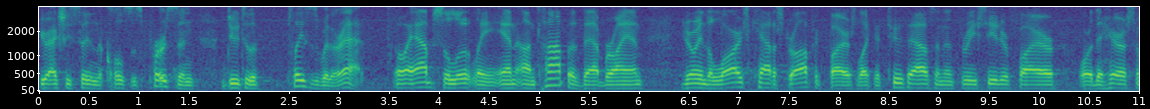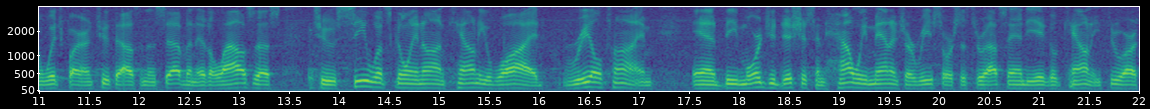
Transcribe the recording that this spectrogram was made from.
You're actually sending the closest person due to the places where they're at. Oh, absolutely. And on top of that, Brian, during the large catastrophic fires like the 2003 Cedar Fire or the Harris and Witch Fire in 2007, it allows us to see what's going on county-wide, real time, and be more judicious in how we manage our resources throughout San Diego County through our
